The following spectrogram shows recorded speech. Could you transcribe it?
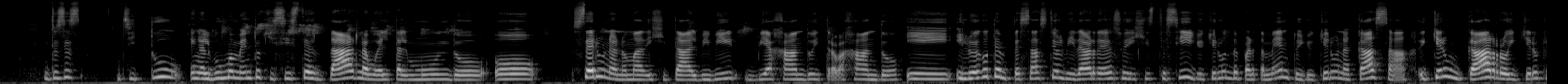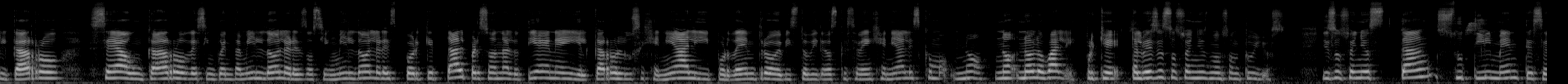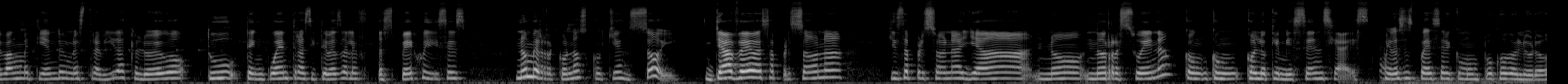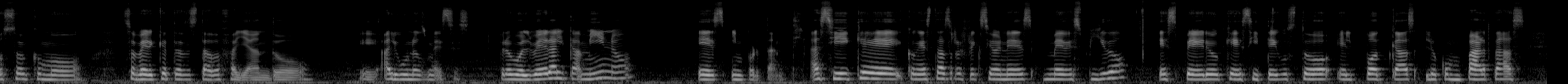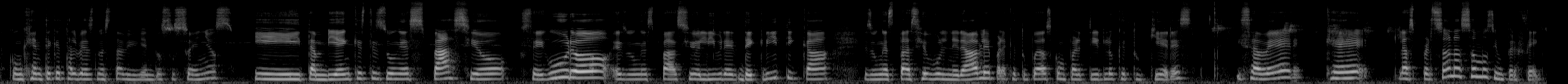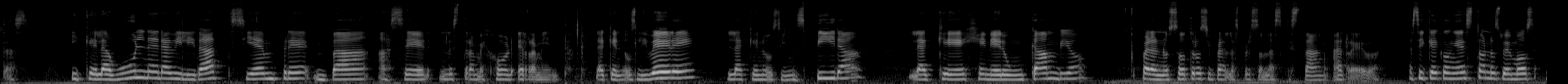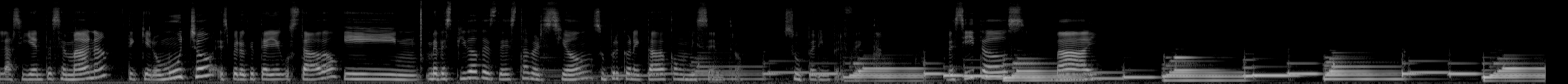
Entonces, si tú en algún momento quisiste dar la vuelta al mundo o ser una nómada digital, vivir viajando y trabajando y, y, luego te empezaste a olvidar de eso y dijiste, sí, yo quiero un departamento, yo quiero una casa, y quiero un carro y quiero que el carro sea un carro de 50 mil dólares o 100 mil dólares porque tal persona lo tiene y el carro luce genial y por dentro he visto videos que se ven geniales, como no, no, no lo vale, porque tal vez esos sueños no son tuyos y esos sueños tan sutilmente se van metiendo en nuestra vida que luego tú te encuentras y te ves al espejo y dices, no me reconozco quién soy. Ya veo a esa persona y esa persona ya no, no resuena con, con, con lo que mi esencia es. A veces puede ser como un poco doloroso, como saber que te has estado fallando eh, algunos meses. Pero volver al camino es importante. Así que con estas reflexiones me despido. Espero que si te gustó el podcast lo compartas con gente que tal vez no está viviendo sus sueños. Y también que este es un espacio seguro, es un espacio libre de crítica, es un espacio vulnerable para que tú puedas compartir lo que tú quieres y saber que las personas somos imperfectas y que la vulnerabilidad siempre va a ser nuestra mejor herramienta, la que nos libere, la que nos inspira, la que genera un cambio para nosotros y para las personas que están alrededor. Así que con esto nos vemos la siguiente semana. Te quiero mucho, espero que te haya gustado y me despido desde esta versión súper conectada con mi centro, súper imperfecta. Besitos, bye.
